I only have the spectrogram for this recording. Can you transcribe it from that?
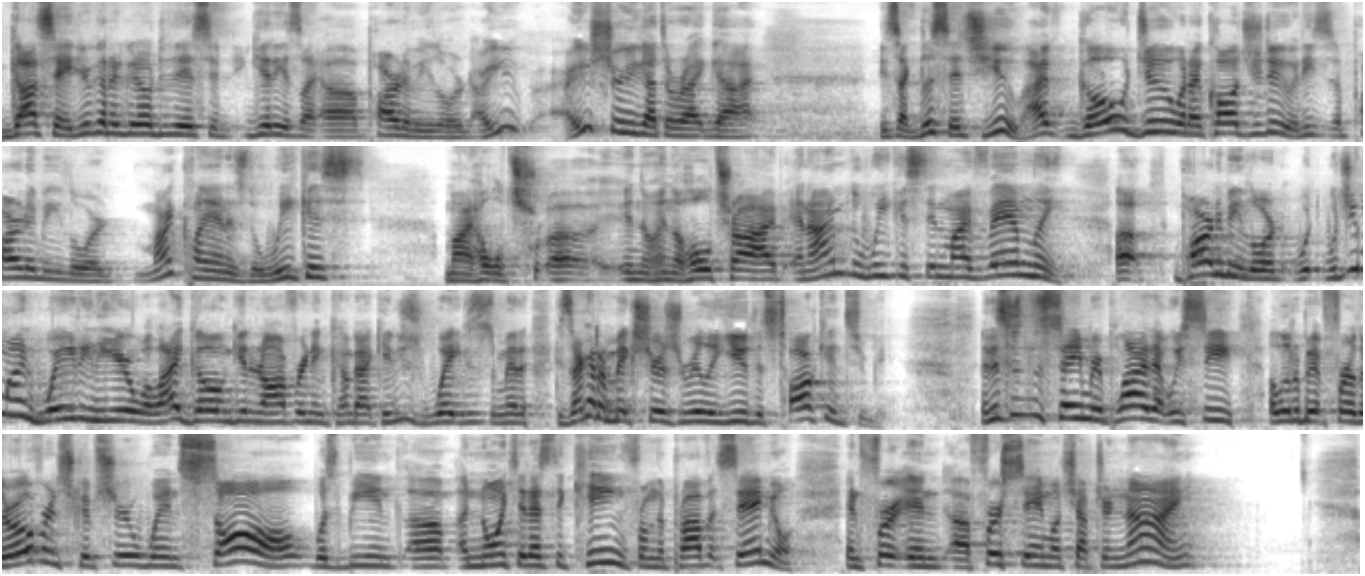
God said, You're going to go do this. And Gideon's like, uh, Pardon me, Lord. Are you, are you sure you got the right guy? He's like, Listen, it's you. I Go do what I called you to do. And he said, Pardon me, Lord. My clan is the weakest my whole uh, in, the, in the whole tribe, and I'm the weakest in my family. Uh, pardon me, Lord, w- would you mind waiting here while I go and get an offering and come back? Can you just wait just a minute? Because I got to make sure it's really you that's talking to me. And this is the same reply that we see a little bit further over in Scripture when Saul was being uh, anointed as the king from the prophet Samuel. And for, in uh, 1 Samuel chapter 9,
